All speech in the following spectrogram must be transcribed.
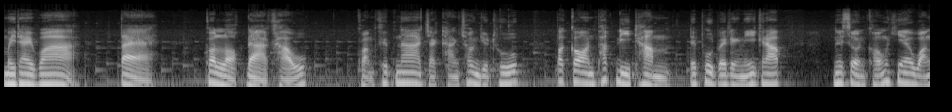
ไม่ได้ว่า แต่ก็หลอกด่าเขา ความคืบหน้าจากทางช่อง YouTube ปรกรณ์พักดีธรรม ได้พูดไว้อย่างนี้ครับ ในส่วนของเฮียหวัง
